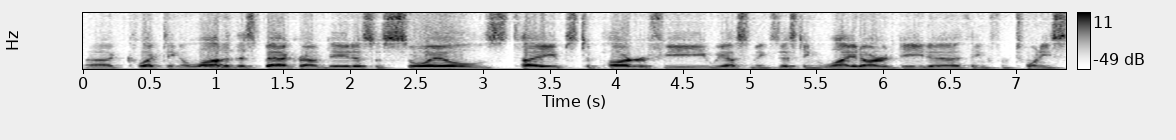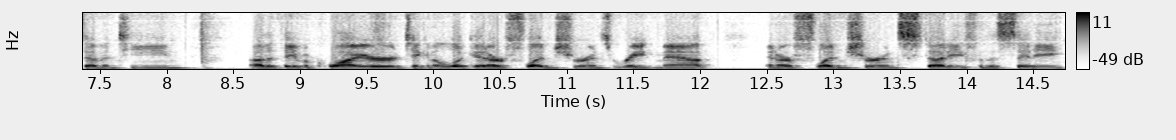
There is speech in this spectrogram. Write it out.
uh, collecting a lot of this background data, so soils, types, topography. We have some existing LIDAR data, I think from 2017, uh, that they've acquired, taking a look at our flood insurance rate map and our flood insurance study for the city.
